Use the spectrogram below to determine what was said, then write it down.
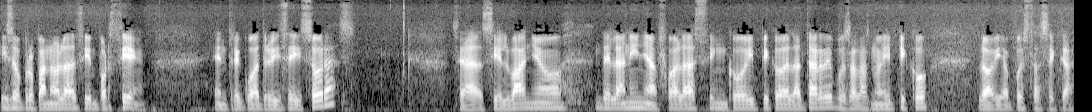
isopropanol al 100% entre 4 y 6 horas. O sea, si el baño de la niña fue a las 5 y pico de la tarde, pues a las 9 y pico lo había puesto a secar,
